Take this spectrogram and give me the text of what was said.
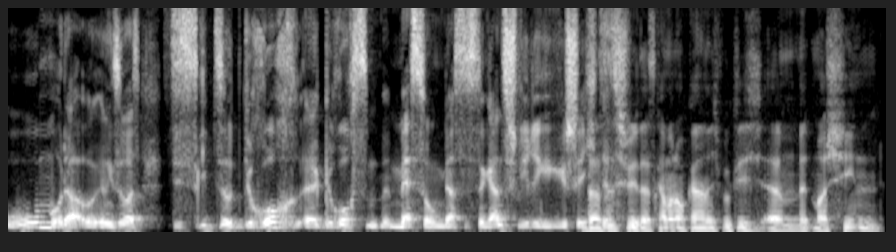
Ohm oder irgendwie sowas. Es gibt so Geruch, äh, Geruchsmessung, das ist eine ganz schwierige Geschichte. Das ist schwierig, das kann man auch gar nicht wirklich ähm, mit Maschinen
